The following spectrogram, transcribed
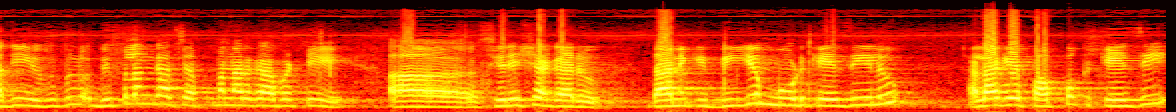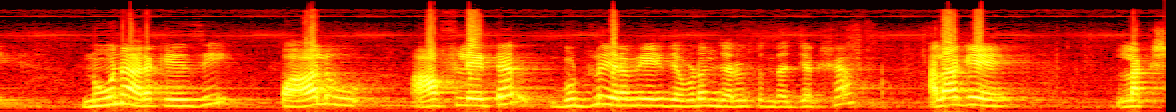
అది విపుల విపులంగా చెప్పమన్నారు కాబట్టి శిరీష గారు దానికి బియ్యం మూడు కేజీలు అలాగే పప్పు ఒక కేజీ నూనె అర కేజీ పాలు హాఫ్ లీటర్ గుడ్లు ఇరవై ఐదు ఇవ్వడం జరుగుతుంది అధ్యక్ష. అలాగే లక్ష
